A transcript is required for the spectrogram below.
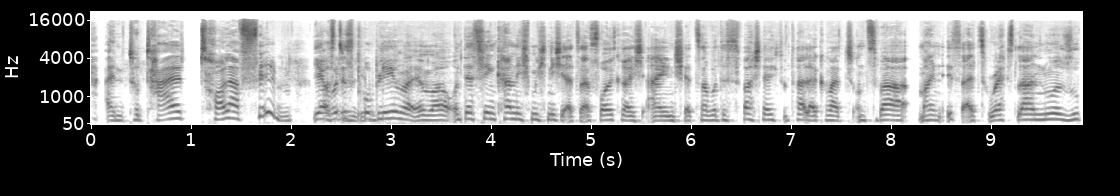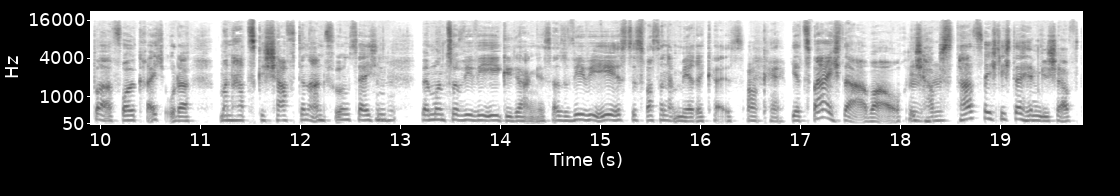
ein total toller Film. Ja, aber das Leben. Problem war immer, und deswegen kann ich mich nicht als erfolgreich einschätzen, aber das war wahrscheinlich totaler Quatsch. Und zwar, man ist als Wrestler nur super erfolgreich oder man hat es geschafft, in Anführungszeichen, Mhm. wenn man zur WWE gegangen ist. Also WWE ist das, was in Amerika ist. Okay. Mhm. Jetzt war ich da aber auch. Ich habe es tatsächlich dahin geschafft.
